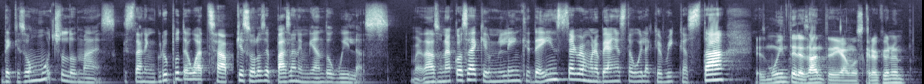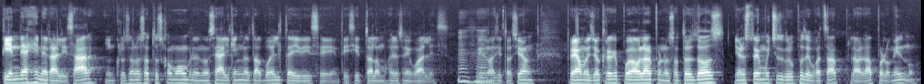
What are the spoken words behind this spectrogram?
de que son muchos los maes que están en grupos de WhatsApp que solo se pasan enviando huilas? ¿verdad? Es una cosa de que un link de Instagram, bueno, vean esta huila que rica está. Es muy interesante, digamos, creo que uno tiende a generalizar, incluso nosotros como hombres, no sé, alguien nos da vuelta y dice, te dice, todas las mujeres son iguales, misma situación. Pero digamos, yo creo que puedo hablar por nosotros dos. Yo no estoy en muchos grupos de WhatsApp, la verdad, por lo mismo.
